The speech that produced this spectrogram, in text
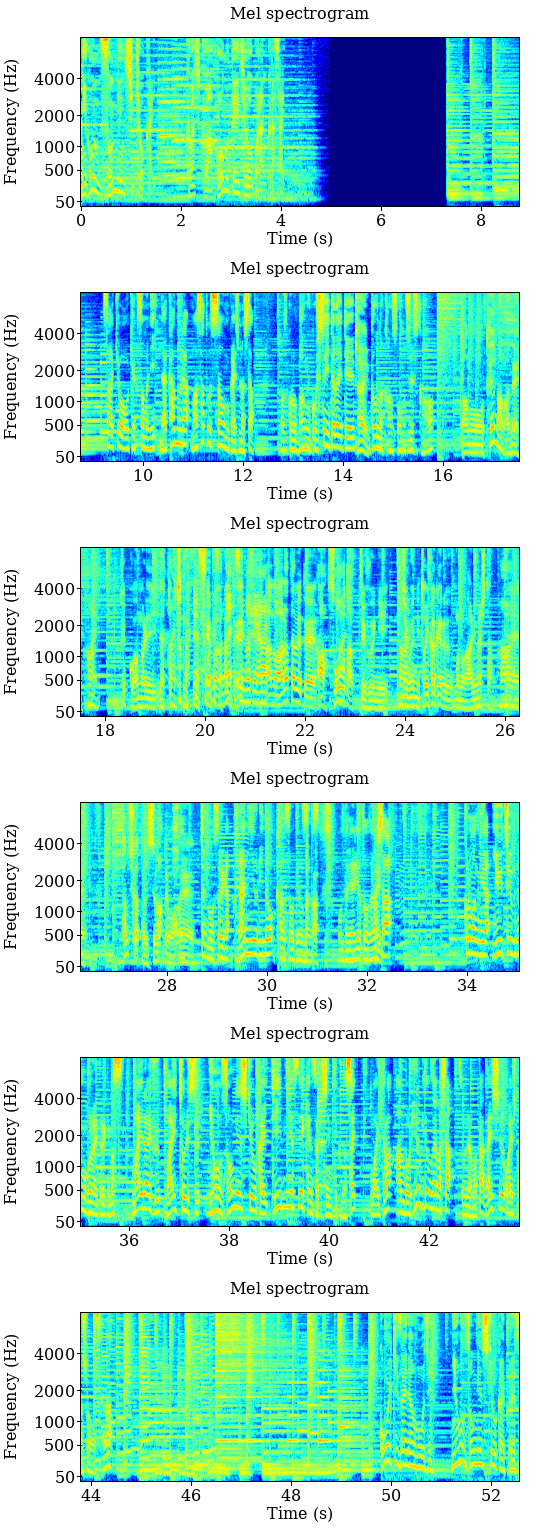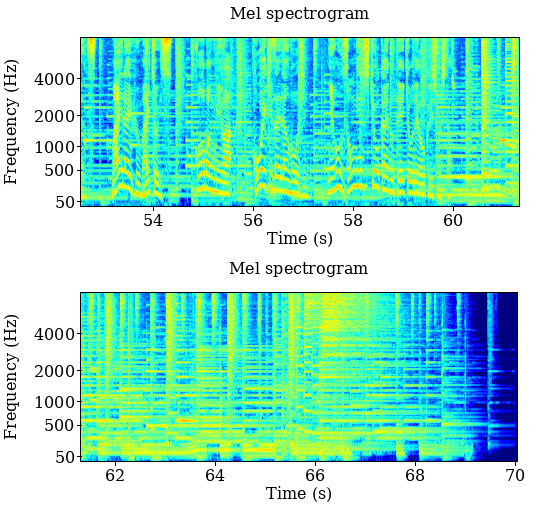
日本尊厳死協会。詳しくはホームページをご覧ください。さあ今日はお客様に中村雅俊さんをお迎えしました。まずこの番組ご出演いただいて、どんな感想をお持ちですか？あのテーマがね、はい、結構あんまりやったことない、はい、テーマなんで、ねはい、あの改めてあそうだっていうふうに自分に問いかけるものがありましたので、はい、楽しかったですよでも、ね、本当にもうそれが何よりの感想でございます。本当にありがとうございました、この番組は YouTube でもご覧いただけます。マイライフマイチョイス日本尊厳死協会 TBS で検索してみてください。お相手は安藤博樹でございました。それではまた来週お会いしましょう。さよなら。公益財団法人日本尊厳死協会プレゼンツマイライフマイチョイス。この番組は公益財団法人日本尊厳死協会の提供でお送りしました。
